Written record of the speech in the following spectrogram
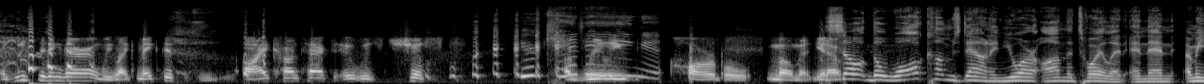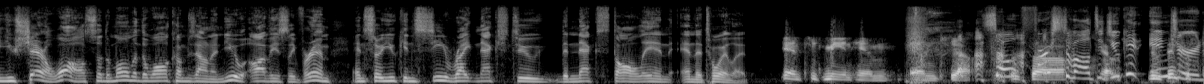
and he's sitting there, and we like make this eye contact. It was just You're a really horrible moment, you know. So the wall comes down and you are on the toilet, and then I mean you share a wall. So the moment the wall comes down on you, obviously for him, and so you can see right next to the next stall in and the toilet. Yeah, it's just me and him, and yeah. So was, first uh, of all, did yeah, you get injured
